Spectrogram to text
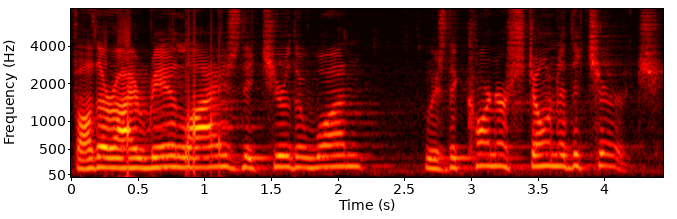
Father, I realize that you're the one who is the cornerstone of the church.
